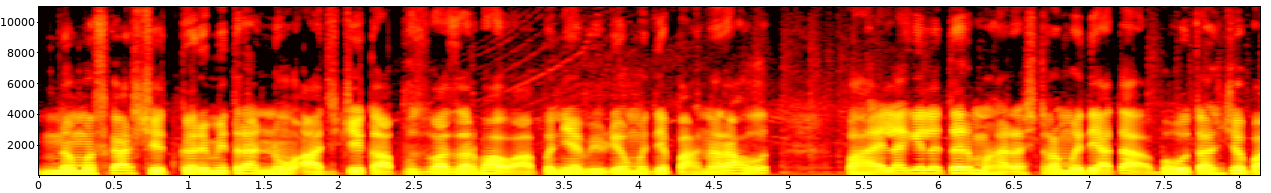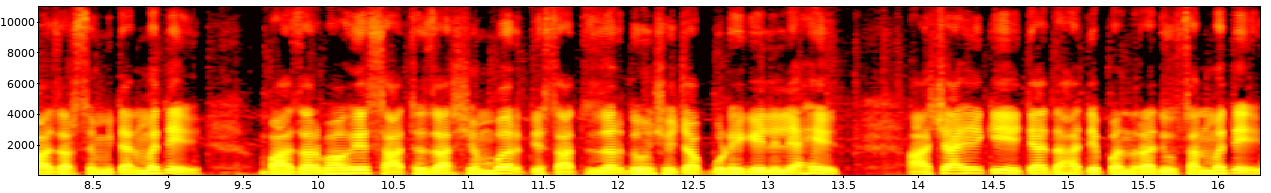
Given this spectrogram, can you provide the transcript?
नमस्कार शेतकरी मित्रांनो आजचे कापूस बाजार भाव आपण या व्हिडिओमध्ये पाहणार आहोत. पाहायला गेलं तर महाराष्ट्रामध्ये आता बहुतांश बाजार समित्यांमध्ये बाजारभाव हे सात हजार शंभर ते सात हजार दोनशेच्या पुढे गेलेले आहेत. आशा आहे की येत्या दहा ते पंधरा दिवसांमध्ये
